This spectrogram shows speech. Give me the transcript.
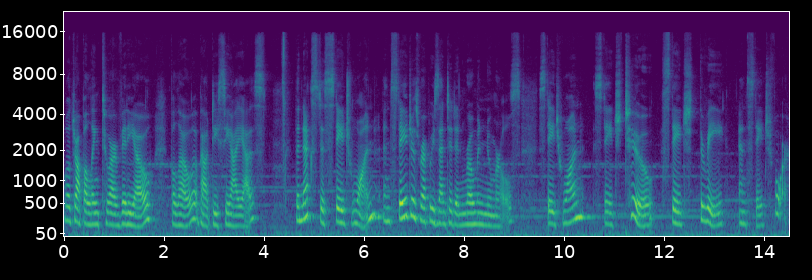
We'll drop a link to our video below about DCIS. The next is stage one, and stage is represented in Roman numerals. Stage one, stage two, stage three, and stage four.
